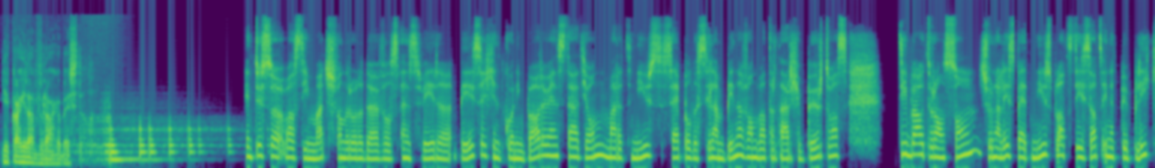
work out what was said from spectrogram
Je kan je daar vragen bij stellen. Intussen was die match van de Rode Duivels en Zweden bezig in het Koning Boudewijnstadion, maar het nieuws zijpelde stilaan binnen van wat er daar gebeurd was. Thibaut Ranson, journalist bij het Nieuwsblad, die zat in het publiek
